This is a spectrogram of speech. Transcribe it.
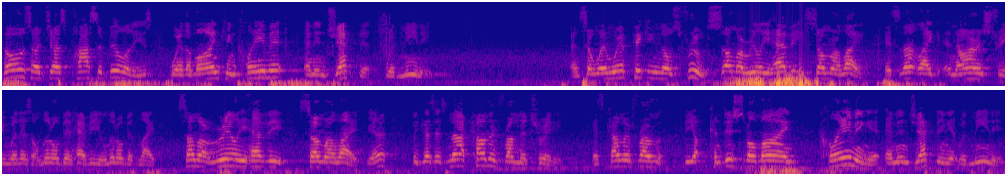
Those are just possibilities where the mind can claim it and inject it with meaning. And so when we're picking those fruits, some are really heavy, some are light. It's not like an orange tree where there's a little bit heavy, a little bit light. Some are really heavy, some are light, yeah? Because it's not coming from the tree. It's coming from the conditional mind claiming it and injecting it with meaning.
